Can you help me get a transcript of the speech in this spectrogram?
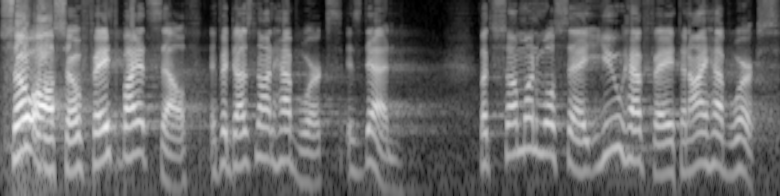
So also, faith by itself, if it does not have works, is dead. But someone will say, You have faith, and I have works.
